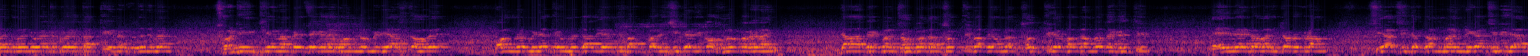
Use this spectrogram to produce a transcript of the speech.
মাধ্যমে যোগাযোগ করে, তার ঠিকানা খুঁজে নেবেন। সঠিক ঠিকানা পেতে গেলে বন্ধ মিডিয়া আসতে হবে। বন্ধ মিডিয়াতে কোনো জালিয়াতি, বাটপারি, শিকারি কখনো করে নাই। যা দেখবেন সর্বদা সত্যিভাবে আমরা, সত্যিকারভাবে আমরা দেখাচ্ছি। এই মেয়েটা বাড়ি চট্টগ্রাম ছিয়াশিতে জন্ম আমেরিকা সিটিজেন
